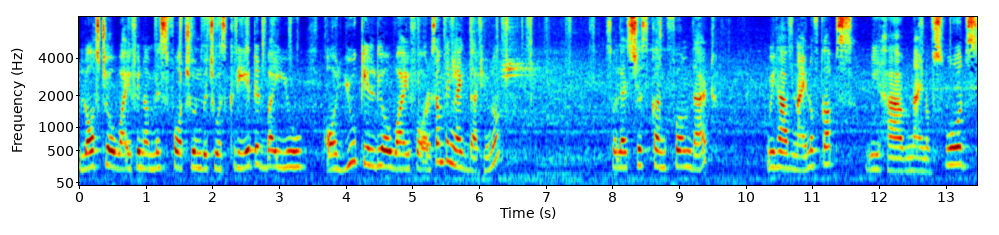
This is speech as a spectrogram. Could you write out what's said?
lost your wife in a misfortune which was created by you or you killed your wife or something like that you know? So let's just confirm that. We have nine of cups. We have nine of swords.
